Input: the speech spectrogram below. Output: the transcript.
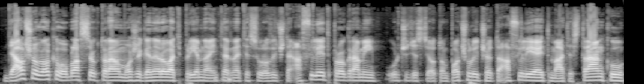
Ďalšou veľkou oblasťou, ktorá môže generovať príjem na internete sú rozličné affiliate programy. Určite ste o tom počuli, čo je to affiliate. Máte stránku,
